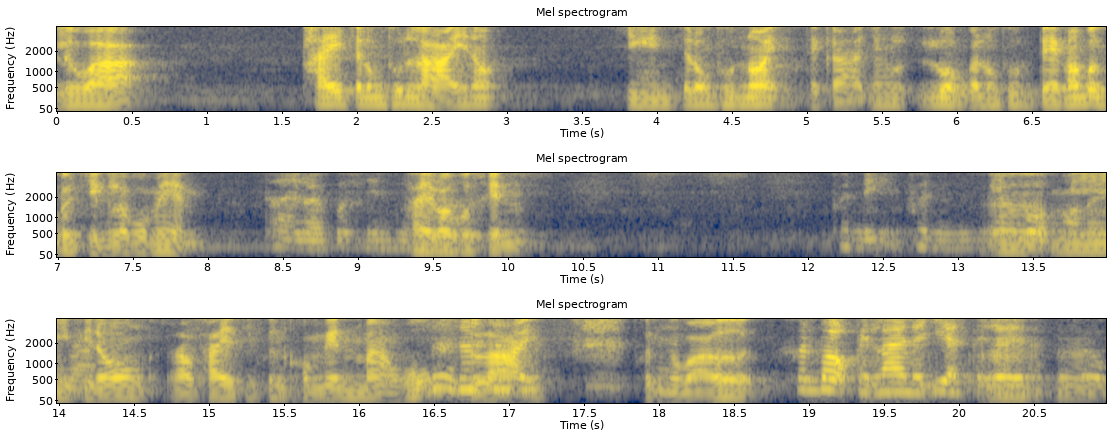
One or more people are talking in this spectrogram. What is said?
หรือว่าไทยจะลงทุนหลายเนาะจีนจะลงทุนน้อย แต่ก็ยังร่วมกันลงทุนแต่มาเบิ่งตัวจริงแล้วบ่แม่นไทยร้อยเปอร์เซ็นต์ไทยร้อยเปอร์เซ็นต์เพิ่นดีเพิ่นเอเมนอบอกเขามีเลยว่าพี่น้องชาวไทยที่เพิ่นคอมเมนต์มาโอ้โหหลาย เพิ่นก็ว่าเออ เพิ่นบอกเป็นรายละเอียดไปเลยอืมนะผู้ชม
